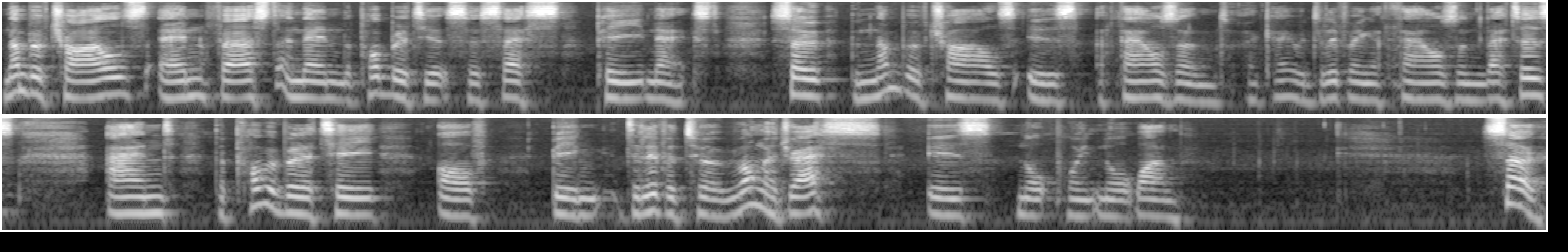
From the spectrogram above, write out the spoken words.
Number of trials n first and then the probability of success p next. So the number of trials is a thousand okay? We're delivering a thousand letters and the probability of being delivered to a wrong address is 0.01 so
